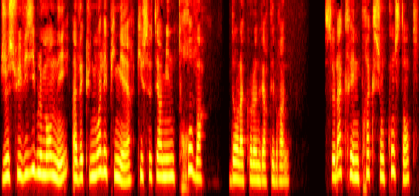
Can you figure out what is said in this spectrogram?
Je suis visiblement née avec une moelle épinière qui se termine trop bas dans la colonne vertébrale. Cela crée une traction constante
